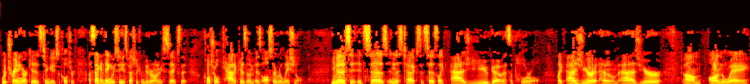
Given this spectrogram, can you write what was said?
We're training our kids to engage the culture. A second thing we see, especially from Deuteronomy 6, that cultural catechism is also relational. You notice it, it says in this text, it says like, as you go, that's a plural. Like, as you're at home, as you're um, on the way,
